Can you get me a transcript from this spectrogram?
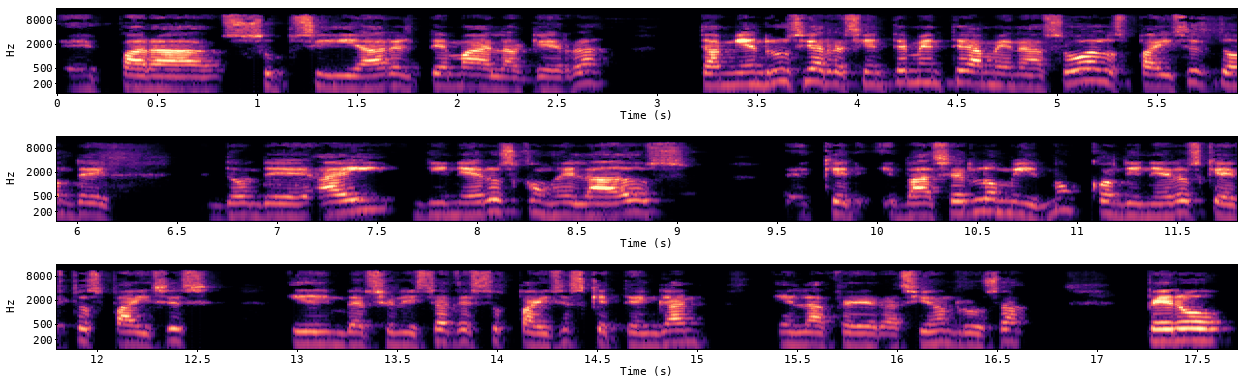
eh, para subsidiar el tema de la guerra. También Rusia recientemente amenazó a los países donde, donde hay dineros congelados, eh, que va a ser lo mismo con dineros que estos países y de inversionistas de estos países que tengan en la Federación Rusa. Pero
